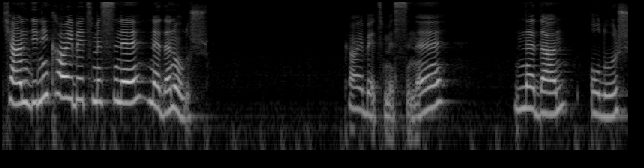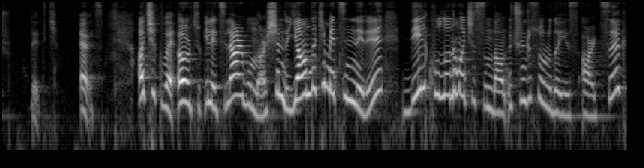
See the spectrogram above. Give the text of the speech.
kendini kaybetmesine neden olur. Kaybetmesine neden olur dedik. Evet. Açık ve örtük iletiler bunlar. Şimdi yandaki metinleri dil kullanım açısından üçüncü sorudayız artık.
